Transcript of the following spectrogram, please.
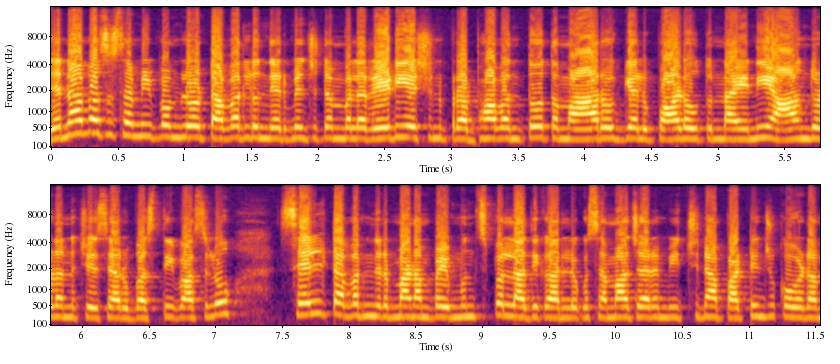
జనావాస సమీపంలో టవర్లు నిర్మించడం వల్ల రేడియేషన్ ప్రభావంతో తమ ఆరోగ్యాలు పాడవుతున్నాయని ఆందోళన చేశారు బస్తీవాసులు. సెల్ టవర్ నిర్మాణంపై మున్సిపల్ అధికారులకు సమాచారం ఇచ్చినా పట్టించుకోవడం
